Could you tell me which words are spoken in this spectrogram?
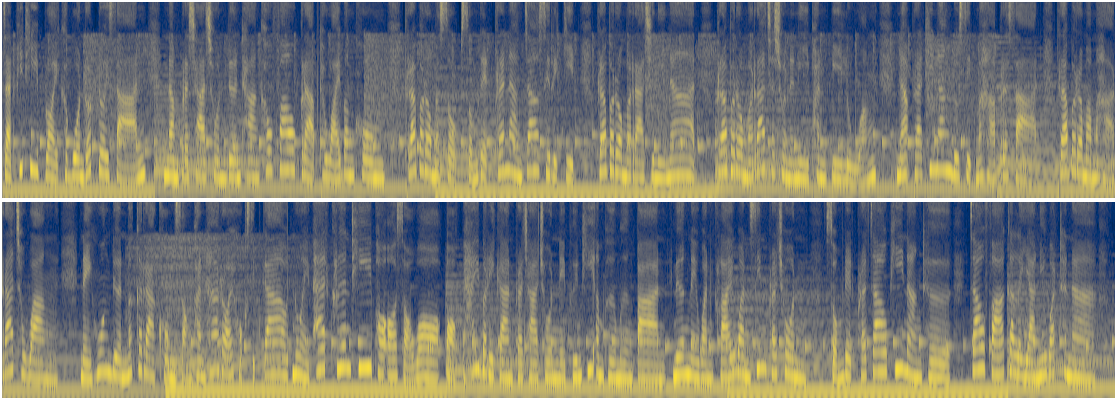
จัดพิธีปล่อยขบวนรถโดยสาร นำประชาชนเดินทางเข้าเฝ้ากราบถวายบังคม พระบรมศพสมเด็จพระนางเจ้าสิริกิติ์ พระบรมราชินีนาถ พระบรมราชชนนีพันปีหลวง ณ พระที่นั่งดุสิตมหาปราสาท พระบรมมหาราชวัง ในห้วงเดือนมกราคม 2569 หน่วยแพทย์เคลื่อนที่พอสว ออกไปให้บริการประชาชนในพื้นที่อำเภอเมืองปาน เนื่องในวันคล้ายวันสิ้นพระชน สมเด็จพระเจ้าาพี่นางเธอ เจ้าฟ้ากัลยาณิวัฒนา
